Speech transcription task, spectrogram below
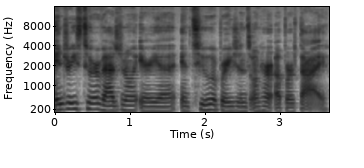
injuries to her vaginal area, and two abrasions on her upper thigh.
